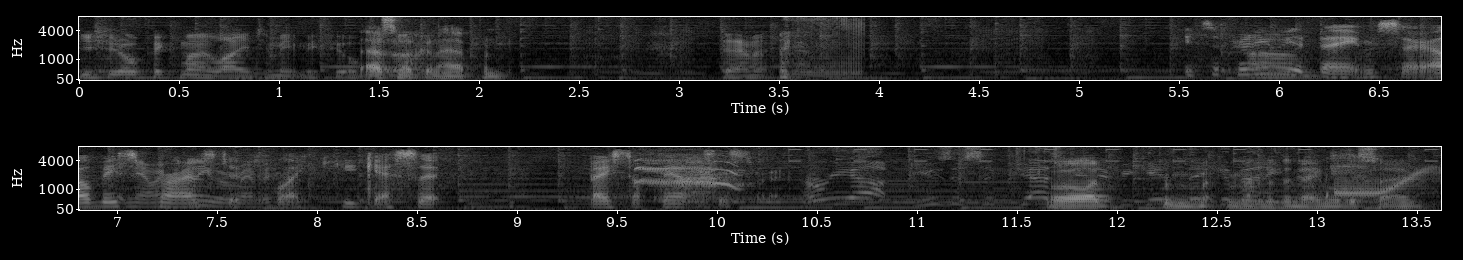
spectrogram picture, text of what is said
You should all pick my lie to make me feel That's not gonna happen. Damn it. It's a pretty Um, weird name, so I'll be Yeah, I can't surprised even if like you guess it based off the answers. Hurry up, use a suggestion Well, I if you can't rem- remember the name of the song. same.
